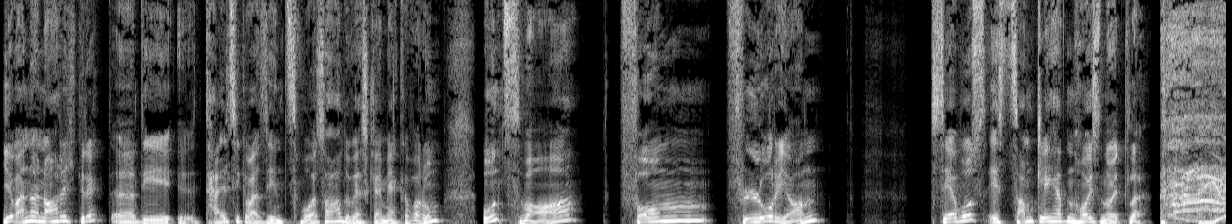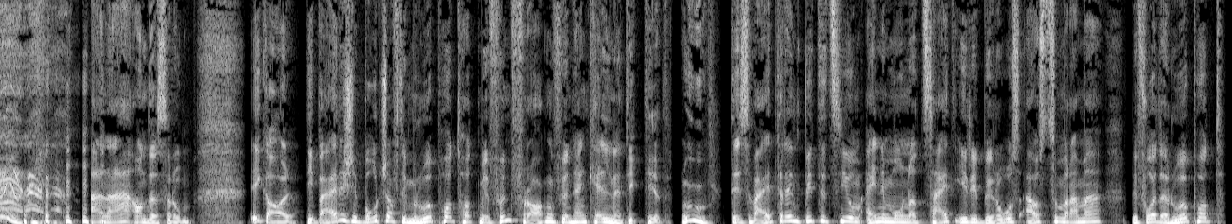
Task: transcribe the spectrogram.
Ich habe auch noch eine Nachricht gekriegt, äh, die teilt sich quasi in zwei Sachen. Du wirst gleich merken, warum. Und zwar vom Florian. Servus, es zusammengelegt Häusneutler. ah, nein, andersrum. Egal. Die bayerische Botschaft im Ruhrpott hat mir fünf Fragen für den Herrn Kellner diktiert. Uh. Des Weiteren bittet sie um einen Monat Zeit, ihre Büros auszumrammen, bevor der Ruhrpott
